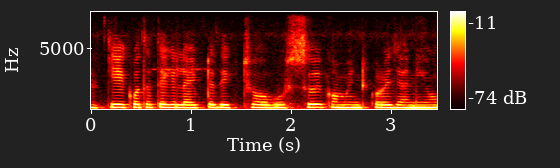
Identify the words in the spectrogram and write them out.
আর কে কোথা থেকে লাইভটা দেখছ অবশ্যই কমেন্ট করে জানিও।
